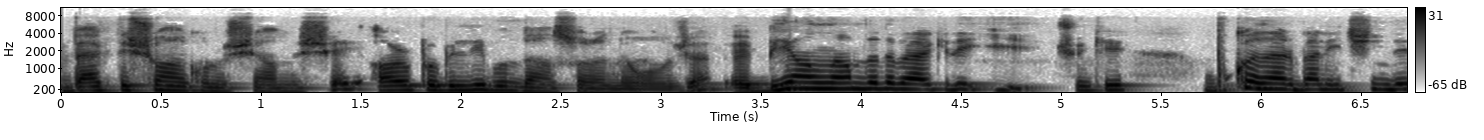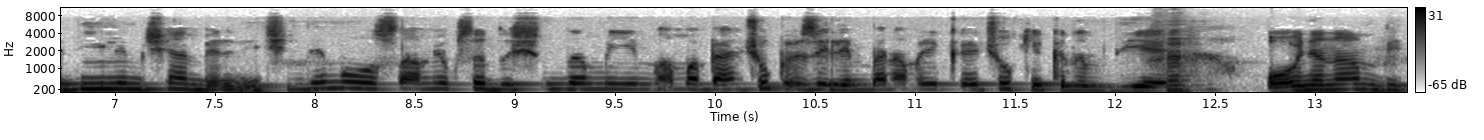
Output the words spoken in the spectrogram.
belki de şu an konuşacağımız şey Avrupa Birliği bundan sonra ne olacak? E, bir anlamda da belki de iyi. Çünkü bu kadar ben içinde değilim çemberin içinde mi olsam yoksa dışında mıyım ama ben çok özelim ben Amerika'ya çok yakınım diye oynanan bir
